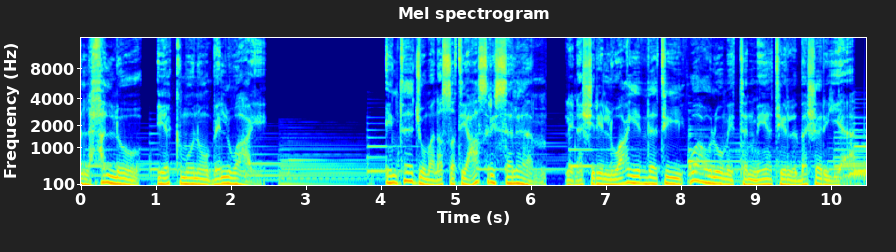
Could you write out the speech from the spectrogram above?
الحل يكمن بالوعي. إنتاج منصة عصر السلام لنشر الوعي الذاتي وعلوم التنمية البشرية.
